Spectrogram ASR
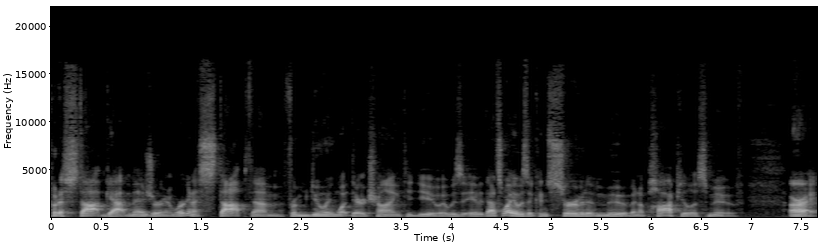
put a stopgap measure in. We're going to stop them from doing what they're trying to do. It was it, that's why it was a conservative move and a populist move. All right.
